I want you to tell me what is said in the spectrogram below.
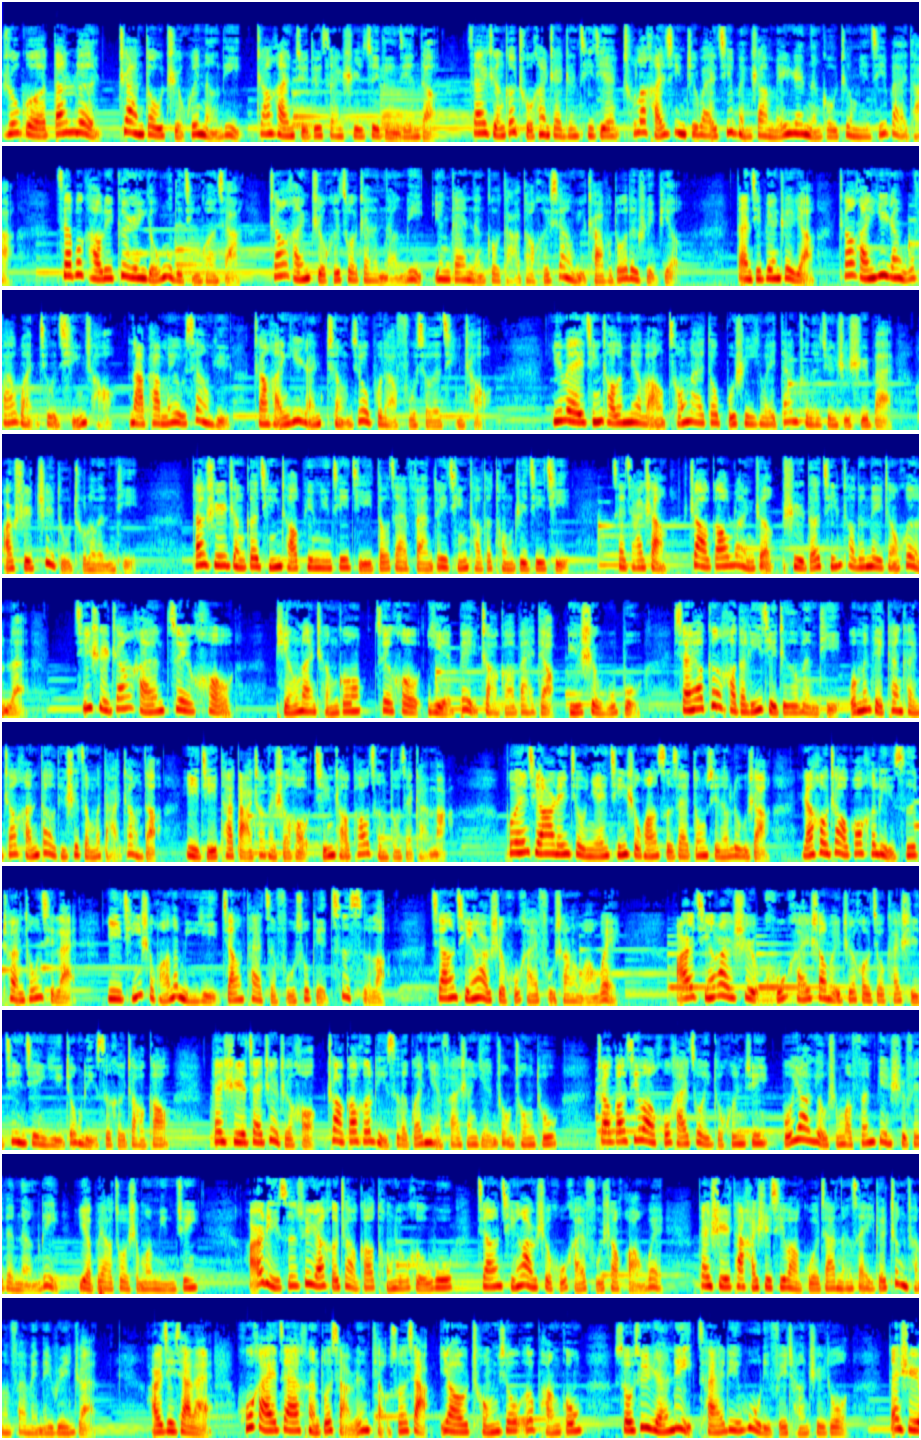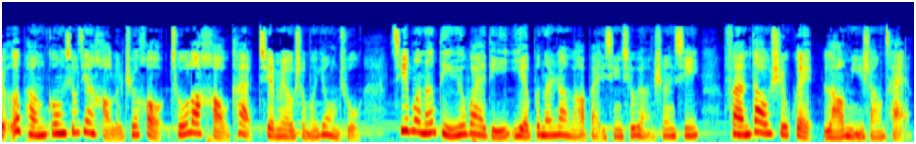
如果单论战斗指挥能力，章邯绝对算是最顶尖的。在整个楚汉战争期间，除了韩信之外，基本上没人能够正面击败他。在不考虑个人勇武的情况下，章邯指挥作战的能力应该能够达到和项羽差不多的水平。但即便这样，章邯依然无法挽救秦朝。哪怕没有项羽，章邯依然拯救不了腐朽的秦朝。因为秦朝的灭亡从来都不是因为单纯的军事失败，而是制度出了问题。当时整个秦朝平民阶级都在反对秦朝的统治机器，再加上赵高乱政，使得秦朝的内政混乱。即使章邯最后平乱成功，最后也被赵高败掉，于事无补。想要更好的理解这个问题，我们得看看章邯到底是怎么打仗的，以及他打仗的时候，秦朝高层都在干嘛。公元前二零九年，秦始皇死在东巡的路上，然后赵高和李斯串通起来，以秦始皇的名义将太子扶苏给赐死了，将秦二世胡亥扶上了王位。而秦二世胡亥上位之后，就开始渐渐倚重李斯和赵高。但是在这之后，赵高和李斯的观念发生严重冲突。赵高希望胡亥做一个昏君，不要有什么分辨是非的能力，也不要做什么明君。而李斯虽然和赵高同流合污，将秦二世胡亥扶上皇位，但是他还是希望国家能在一个正常的范围内运转。而接下来，胡亥在很多小人挑唆下，要重修阿房宫，所需人力、财力、物力非常之多。但是阿房宫修建好了之后，除了好看，却没有什么用处，既不能抵御外敌，也不能让老百姓休养生息，反倒是会劳民伤财。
